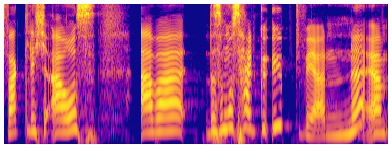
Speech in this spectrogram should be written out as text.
wackelig aus. Aber das muss halt geübt werden. Ne? Er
